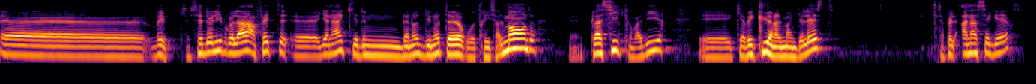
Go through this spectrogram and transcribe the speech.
euh, ces deux livres-là, en fait, euh, il y en a un qui est d'une auteure ou autrice allemande, euh, classique, on va dire, qui a vécu en Allemagne de l'Est, s'appelle Anna Segers.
